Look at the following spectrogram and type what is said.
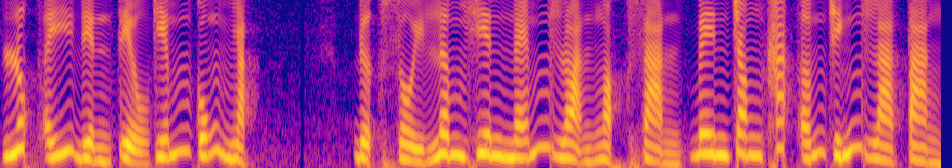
lúc ấy điện tiểu kiếm cũng nhặt. Được rồi Lâm Hiên ném loạn ngọc giản bên trong khắc ấm chính là tàng.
